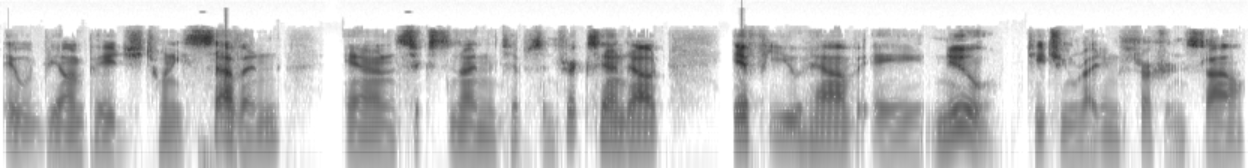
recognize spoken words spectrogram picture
it would be on page 27 and 69 the tips and tricks handout. If you have a new teaching writing structure and style,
